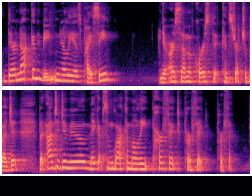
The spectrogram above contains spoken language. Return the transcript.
They're not going to be nearly as pricey. There are some, of course, that can stretch your budget, but deux mots, make up some guacamole. Perfect, perfect, perfect.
